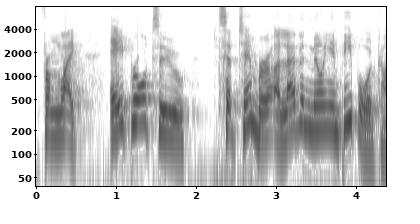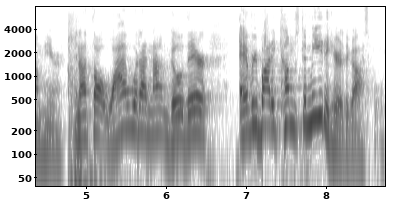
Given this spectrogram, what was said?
from like April to September, 11 million people would come here. And I thought, why would I not go there Everybody comes to me to hear the gospel.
